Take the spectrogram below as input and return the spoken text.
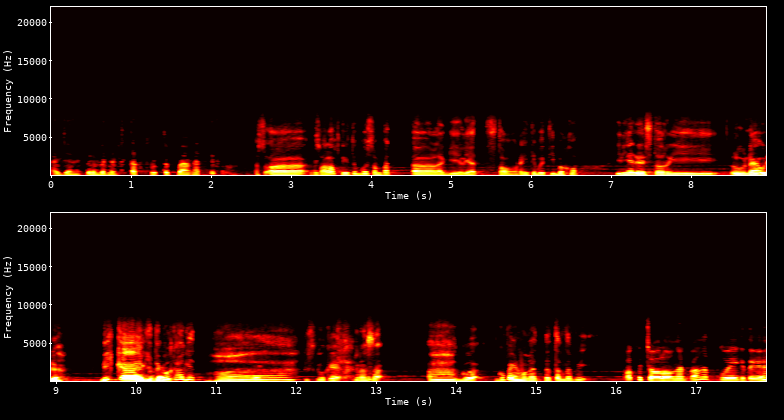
aja. Bener-bener tertutup banget gitu. So, eh, soalnya waktu itu gue sempat eh, lagi lihat story tiba-tiba kok ini ada story Luna udah nikah gitu. Gue kaget. Wah terus gue kayak ngerasa ah gue gue pengen banget datang tapi oh kecolongan banget gue gitu ya.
